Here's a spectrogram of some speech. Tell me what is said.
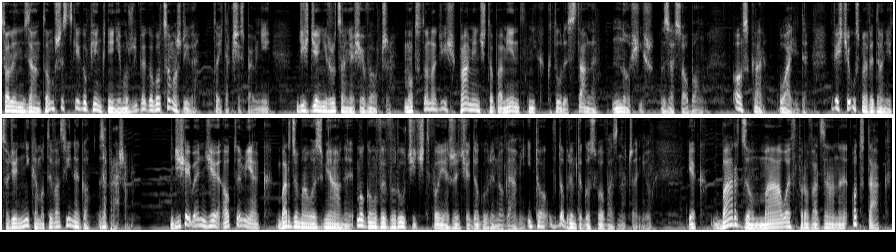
Solenizantom wszystkiego pięknie niemożliwego, bo co możliwe, to i tak się spełni. Dziś dzień rzucania się w oczy. Motto na dziś: pamięć to pamiętnik, który stale nosisz ze sobą. Oscar Wilde. 208 wydanie codziennika motywacyjnego. Zapraszam. Dzisiaj będzie o tym, jak bardzo małe zmiany mogą wywrócić Twoje życie do góry nogami. I to w dobrym tego słowa znaczeniu. Jak bardzo małe, wprowadzane od tak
